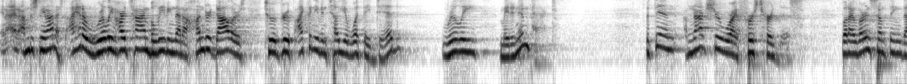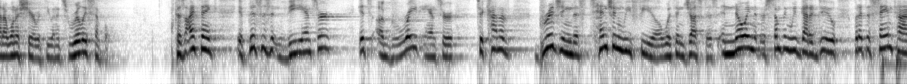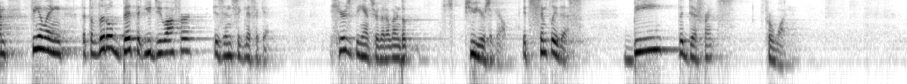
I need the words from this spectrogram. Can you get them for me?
And I, am just being honest. I had a really hard time believing that $100 to a group, I couldn't even tell you what they did, really made an impact. But then, I'm not sure where I first heard this, but I learned something that I want to share with you, and it's really simple. Because I think if this isn't the answer, it's a great answer to kind of bridging this tension we feel with injustice and knowing that there's something we've got to do, but at the same time feeling that the little bit that you do offer is insignificant. Here's the answer that I learned a few years ago it's simply this be the difference for one.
